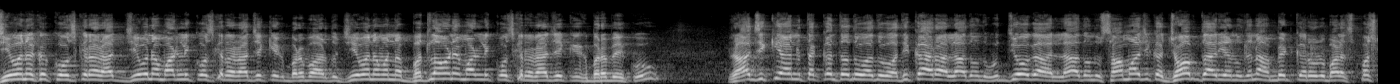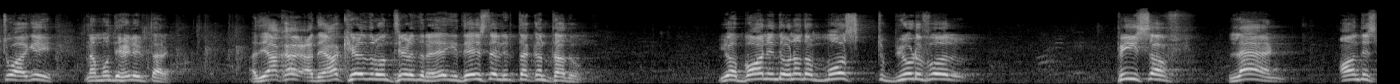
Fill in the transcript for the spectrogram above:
ಜೀವನಕ್ಕೋಸ್ಕರ ರಾಜ್ ಜೀವನ ಮಾಡಲಿಕ್ಕೋಸ್ಕರ ರಾಜ್ಯಕ್ಕೆ ಬರಬಾರ್ದು ಜೀವನವನ್ನು ಬದಲಾವಣೆ ಮಾಡಲಿಕ್ಕೋಸ್ಕರ ರಾಜ್ಯಕ್ಕೆ ಬರಬೇಕು ರಾಜಕೀಯ ಅನ್ನತಕ್ಕಂಥದ್ದು ಅದು ಅಧಿಕಾರ ಅಲ್ಲ, ಅದೊಂದು ಉದ್ಯೋಗ ಅಲ್ಲ, ಅದೊಂದು ಸಾಮಾಜಿಕ ಜವಾಬ್ದಾರಿ ಅನ್ನೋದನ್ನು ಅಂಬೇಡ್ಕರ್ ಅವರು ಭಾಳ ಸ್ಪಷ್ಟವಾಗಿ ನಮ್ಮ ಮುಂದೆ ಹೇಳಿರ್ತಾರೆ. ಅದು ಯಾಕೆ ಅದು ಯಾಕೆ ಹೇಳಿದ್ರು ಅಂತ ಹೇಳಿದ್ರೆ ಈ ದೇಶದಲ್ಲಿ ಇರ್ತಕ್ಕಂಥದ್ದು you are born in the one of the most beautiful piece of land on this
